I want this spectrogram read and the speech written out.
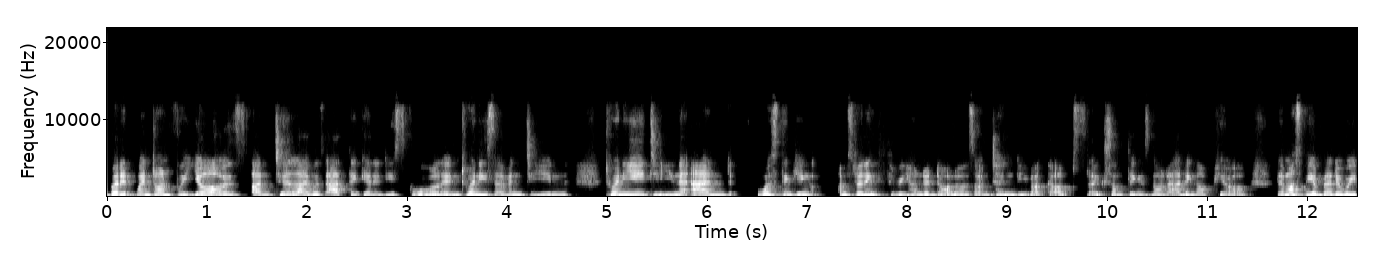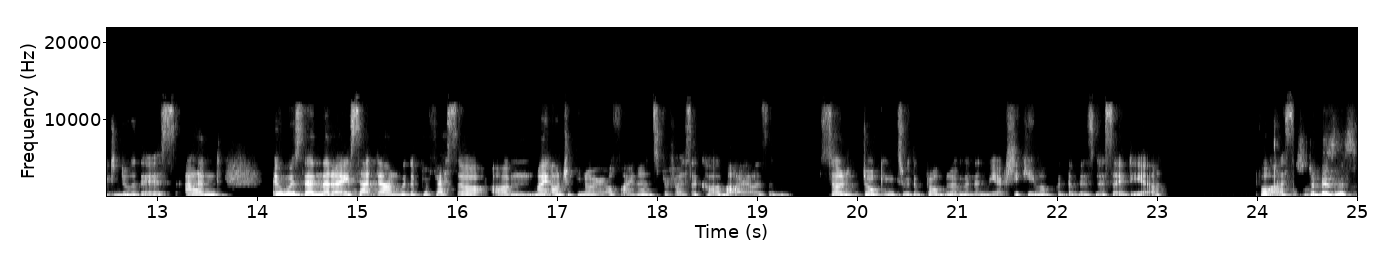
but it went on for years until I was at the Kennedy School in 2017 2018 and was thinking i'm spending $300 on 10 diva cups. Like something is not adding up here. There must be a better way to do this. And it was then that i sat down with a professor um, my entrepreneurial finance professor carl byers and started talking through the problem. And then we actually came up with the business idea for us. The business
